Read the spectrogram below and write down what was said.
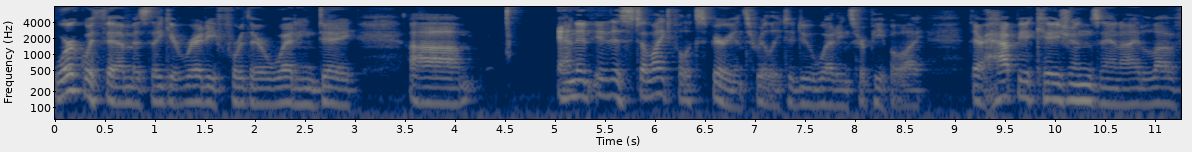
work with them as they get ready for their wedding day. Um, and it, it is delightful experience, really, to do weddings for people. I, they're happy occasions, and I love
